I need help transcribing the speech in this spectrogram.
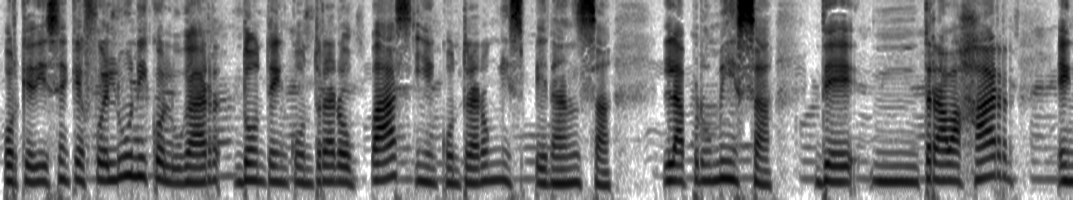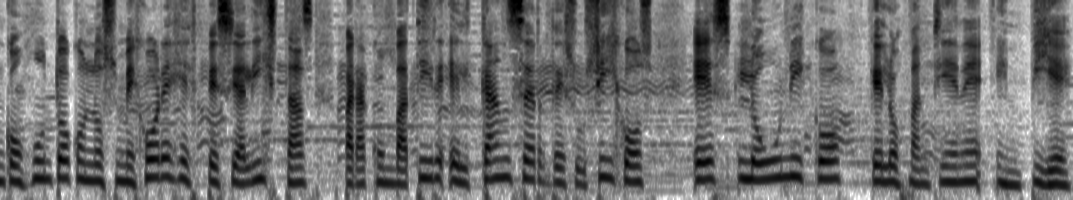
porque dicen que fue el único lugar donde encontraron paz y encontraron esperanza. La promesa de mm, trabajar en conjunto con los mejores especialistas para combatir el cáncer de sus hijos es lo único que los mantiene en pie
